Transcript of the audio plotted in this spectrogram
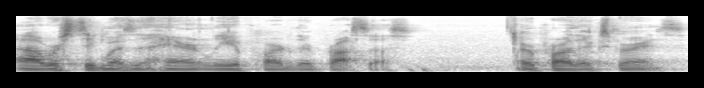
uh, where stigma is inherently a part of their process or part of their experience.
